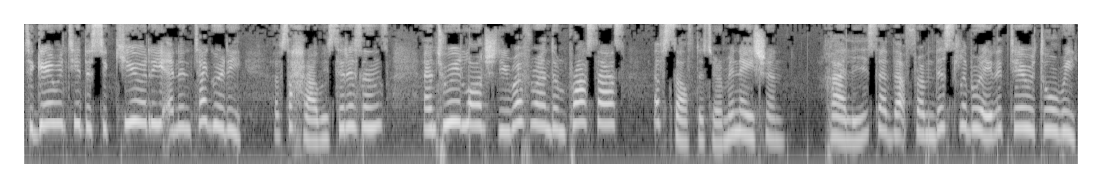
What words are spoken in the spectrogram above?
to guarantee the security and integrity of Sahrawi citizens and to relaunch the referendum process of self-determination. Ghali said that from this liberated territory,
